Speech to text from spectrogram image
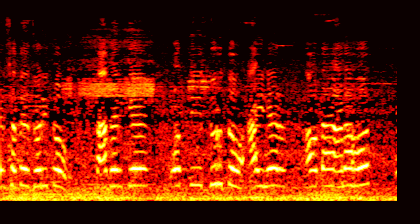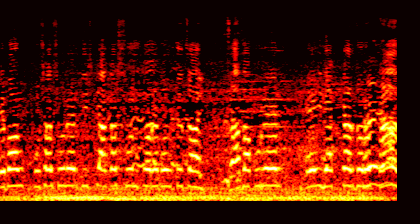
এর সাথে জড়িত, তাদেরকে অতি দ্রুত আইনের আওতায় আনা হোক। এবং প্রশাসনের দৃষ্টি আকর্ষণ করে বলতে চাই রাজাপুরের এই ন্যাক্কারজনক কাজ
